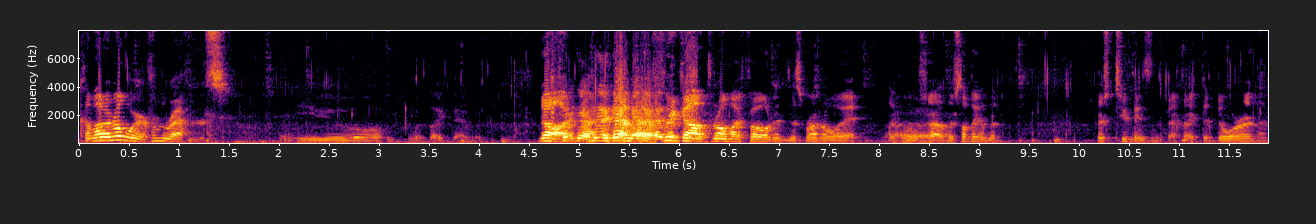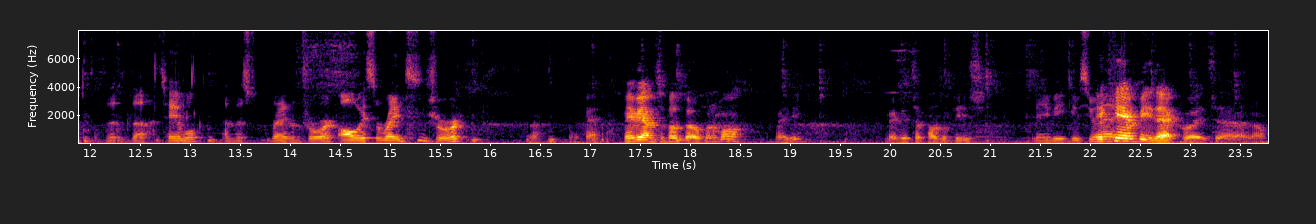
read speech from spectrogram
Come out of nowhere from the rafters. You would like that one. No, I, I, I, I freak out, throw my phone, and just run away like a little Uh. child. There's something on the. There's two things in this bed, right? The door and the, the, the table, and this random drawer. Always the random drawer. Oh, okay. Maybe I'm supposed to open them all? Maybe? Maybe it's a puzzle piece? Maybe it gives you an It can't be that quick, uh, I don't know.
